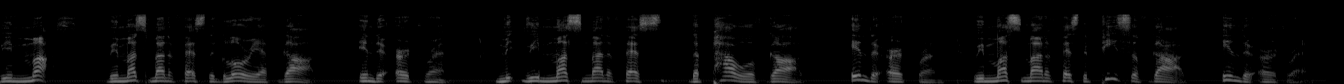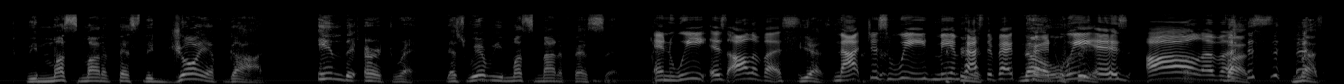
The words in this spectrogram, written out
We must, we must manifest the glory of God in the earth realm. We must manifest the power of God in the earth realm. We must manifest the peace of God in the earth realm. We must manifest the joy of God in the earth realm. That's where we must manifest it. And we is all of us. Yes. Not just we, me and Pastor Beckford. no. We is all of us. Must, must.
